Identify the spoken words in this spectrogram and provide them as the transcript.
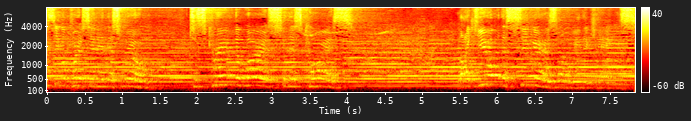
single person in this room to scream the words to this chorus like you are the singers of We the Kings.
